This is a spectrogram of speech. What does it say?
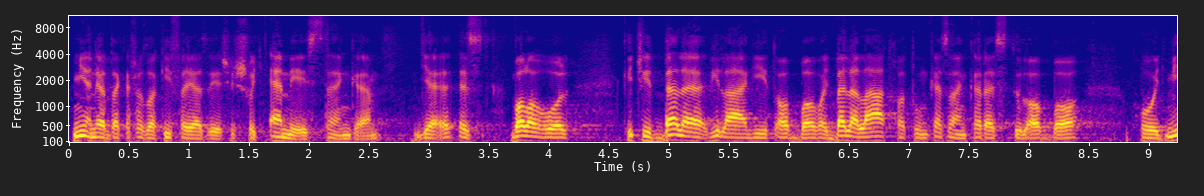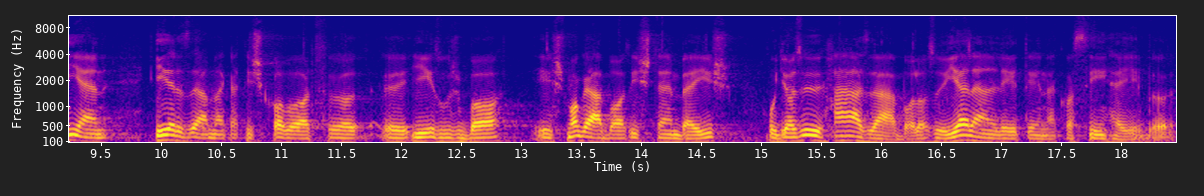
Milyen érdekes az a kifejezés is, hogy emészt engem. Ugye ez valahol kicsit belevilágít abba, vagy beleláthatunk ezen keresztül abba, hogy milyen érzelmeket is kavart föl Jézusba, és magába az Istenbe is, hogy az ő házából, az ő jelenlétének a színhelyéből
